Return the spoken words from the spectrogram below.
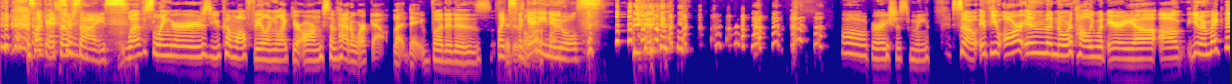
it's like okay, exercise. So web slingers, you come off feeling like your arms have had a workout that day, but it is like it spaghetti is noodles. Oh, gracious me. So, if you are in the North Hollywood area, uh, you know, make the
